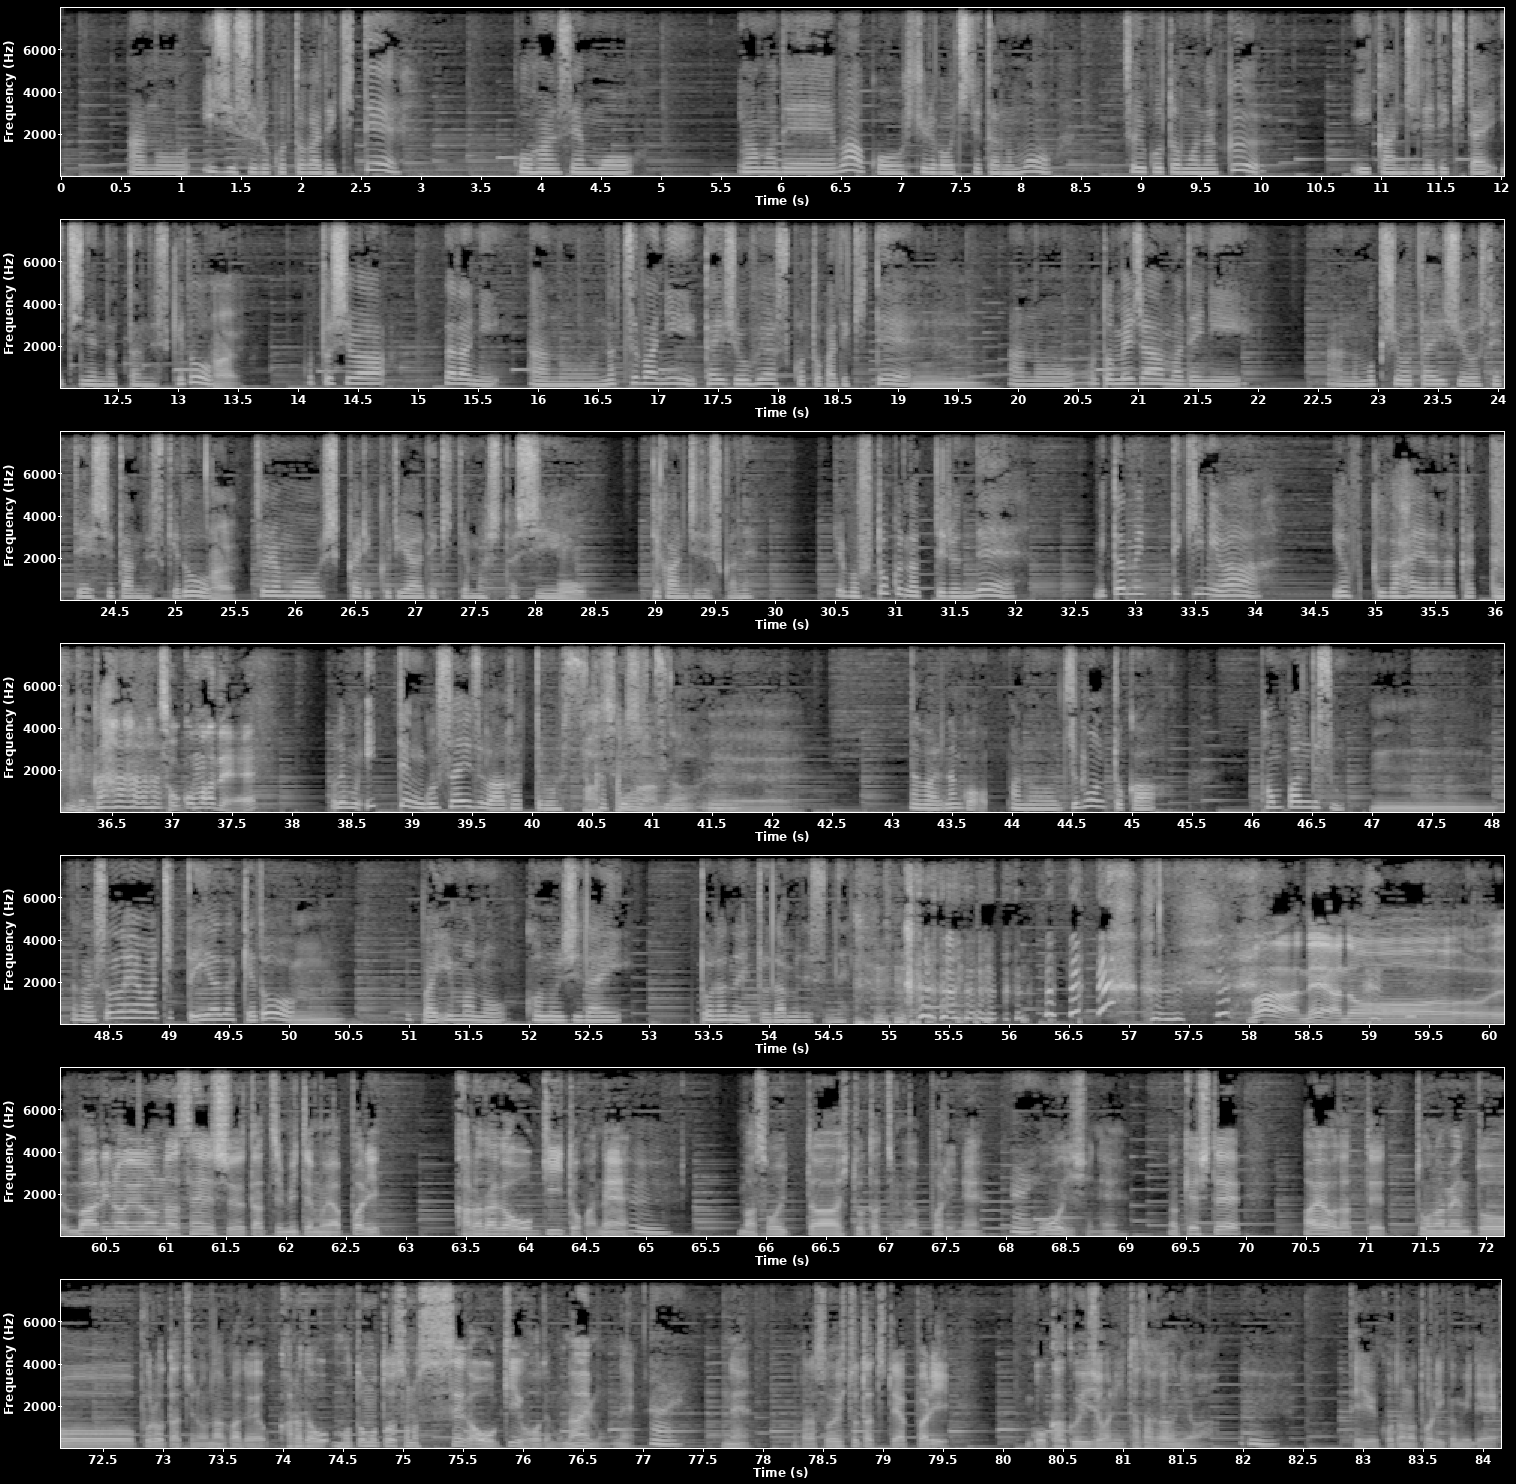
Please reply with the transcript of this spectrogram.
あの維持することができて後半戦も今まではこう飛距離が落ちてたのもそういうこともなくいい感じでできた1年だったんですけど、はい。今年はさらにあの夏場に体重を増やすことができて、うん。あの本当メジャーまでにあの目標体重を設定してたんですけど、はい。それもしっかりクリアできてましたしって感じですかね。やっぱ太くなってるんで見た目的には洋服が入らなかったりとか。そこまで？でも1.5サイズは上がってます。あ確実に。うん。へだからなんかあのズボンとかパンパンですもん。だからその辺はちょっと嫌だけど、やうん。っぱり今のこの時代取らないとダメですね。まあねあのー周りのいろんな選手たち見てもやっぱり体が大きいとかうね、ん。まあそういった人たちもやっぱりねはい。多いしね。決してあやはだってトーナメントプロたちの中で体をもともとその背が大きい方でもないもんね。はい。ね。だからそういう人たちとやっぱり互角以上に戦うにはうん。っていうことの取り組みで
